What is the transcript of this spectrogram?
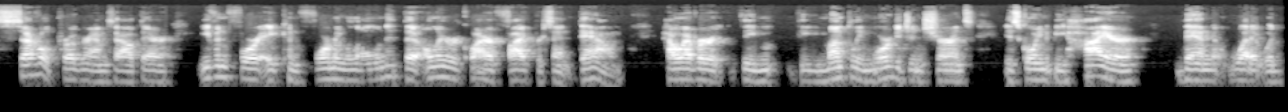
several programs out there, even for a conforming loan, that only require 5% down. However, the, the monthly mortgage insurance is going to be higher than what it would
